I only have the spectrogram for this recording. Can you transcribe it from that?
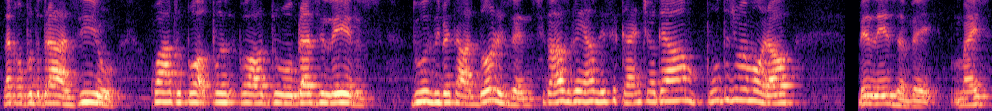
da Copa do Brasil, quatro, quatro brasileiros, duas Libertadores, velho. Se nós ganharmos desse cara, a gente vai ganhar uma puta de uma moral. Beleza, velho. Mas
